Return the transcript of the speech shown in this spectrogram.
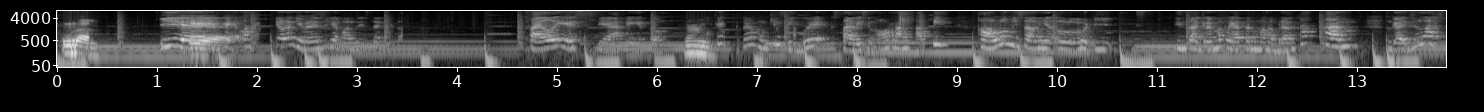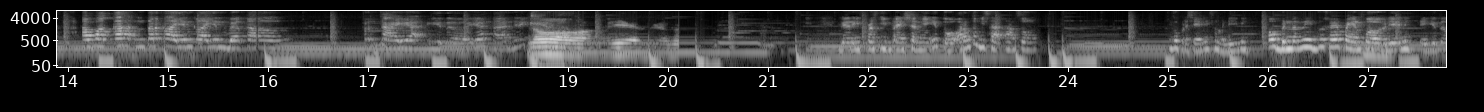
berkurang Iya, Iya. kayak lah ini orang gimana sih gak konsisten gitu. Stylist ya kayak gitu. Hmm. Oke, sebenarnya mungkin sih gue stylistin orang, tapi kalau misalnya lo di Instagramnya kelihatan malah berantakan, nggak jelas. Apakah ntar klien-klien bakal percaya gitu, ya kan? Jadi kayak oh iya iya. dari first impressionnya itu orang tuh bisa langsung gue percaya nih sama dia nih. Oh bener nih, gue kayak pengen follow dia nih kayak gitu.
